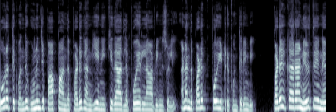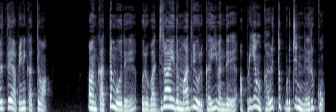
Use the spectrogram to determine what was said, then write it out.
ஓரத்துக்கு வந்து குனிஞ்சு பார்ப்பான் அந்த படகு அங்கேயே நிற்கிதா அதில் போயிடலாம் அப்படின்னு சொல்லி. ஆனால் அந்த படகு போயிட்டு இருக்கும் திரும்பி. படகுக்காரா நிறுத்து நிறுத்து அப்படின்னு கத்துவான். அவன் கத்தும்போது ஒரு வஜ்ராயுதம் மாதிரி ஒரு கை வந்து அப்படியே அவன் கழுத்தை பிடிச்சி நெருக்கும்.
